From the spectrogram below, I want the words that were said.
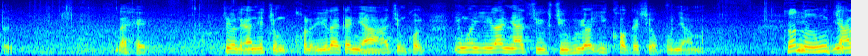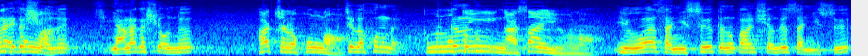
头，辣海。就两年穷哭了，伊拉个娘也穷苦，因为伊拉娘全全部要依靠搿小姑娘嘛。搿侬养了一个小囡，养了个小囡，也结了婚了。结了婚了。搿么侬等于外甥也有个咯？有啊，十二岁，搿辰光小囡十二岁。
